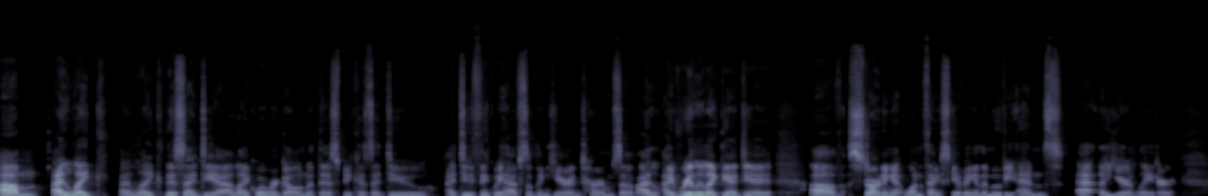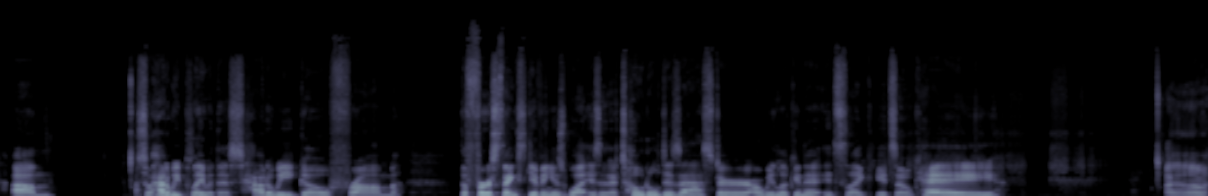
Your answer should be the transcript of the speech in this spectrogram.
Um, I like I like this idea. I like where we're going with this because I do I do think we have something here in terms of I I really like the idea of starting at one Thanksgiving and the movie ends at a year later. Um, so how do we play with this? How do we go from the first Thanksgiving is what? Is it a total disaster? Are we looking at it's like it's okay? Uh,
